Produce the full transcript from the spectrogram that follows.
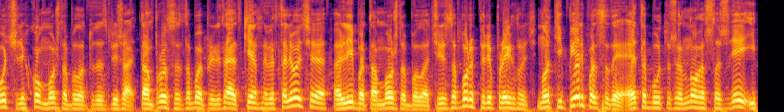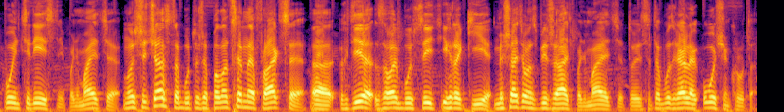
очень легко можно было туда сбежать. Там просто за тобой прилетает Кент на вертолете, либо там можно было через забор перепрыгнуть. Но теперь, пацаны, это будет уже много сложнее и поинтереснее, понимаете? Но сейчас это будет уже полноценная фракция, э, где за вами будут сидеть игроки, мешать вам сбежать, понимаете? То есть это будет реально очень круто.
